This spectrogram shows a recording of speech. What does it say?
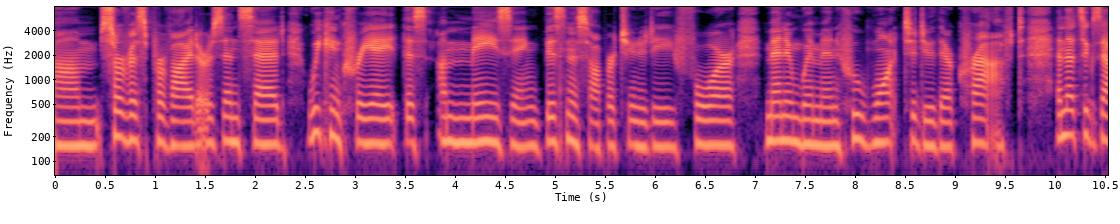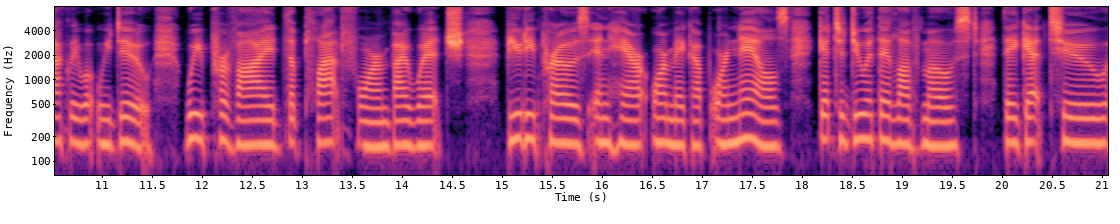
um, service providers and said, we can create this amazing business opportunity for men and women who want to do their craft. And that's exactly what we do. We provide the platform by which beauty pros in hair or makeup or nails get to do what they love most. They get to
